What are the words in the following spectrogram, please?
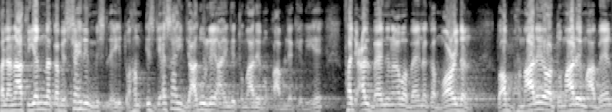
فلاناتین کا بے مسلح تو ہم اس جیسا ہی جادو لے آئیں گے تمہارے مقابلے کے لیے۔ فج البیننا و بین کا معدن تو اب ہمارے اور تمہارے مابین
